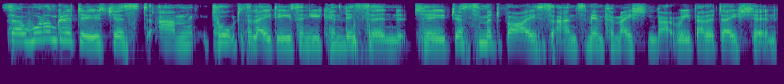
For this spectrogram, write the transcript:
So what I'm going to do is just um, talk to the ladies and you can listen to just some advice and some information about revalidation.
